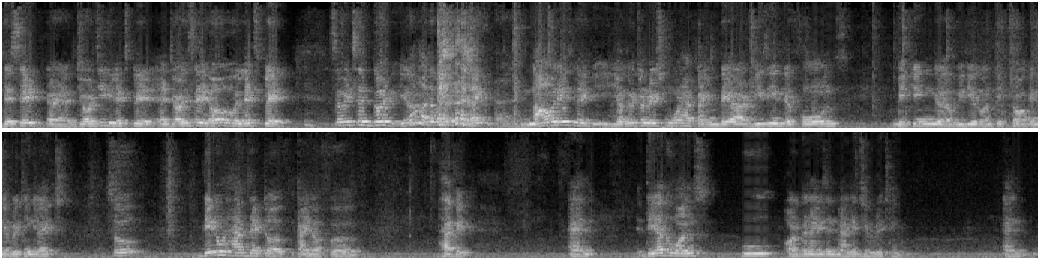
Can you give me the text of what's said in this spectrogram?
they said uh, georgie let's play. And georgie said oh let's play. So it's a good you know otherwise like nowadays like younger generation won't have time. They are busy in their phones making uh, videos on tiktok and everything like so they don't have that uh, kind of uh, habit. And they are the ones who organize and manage everything. And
